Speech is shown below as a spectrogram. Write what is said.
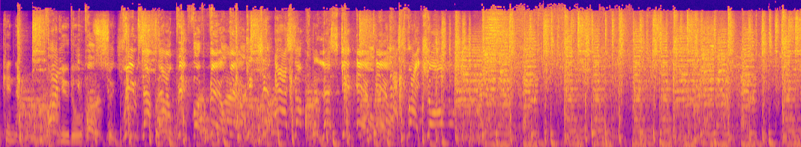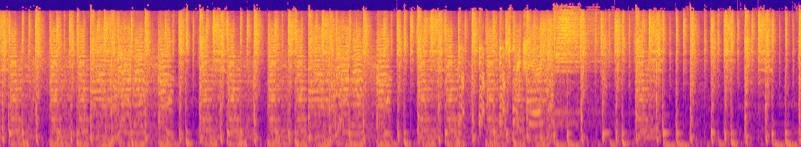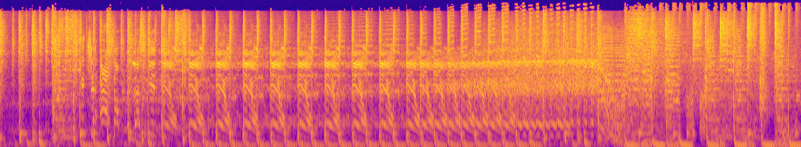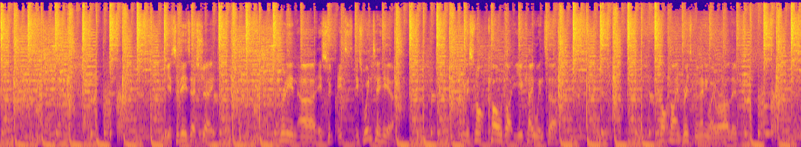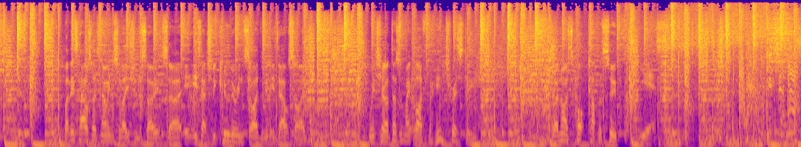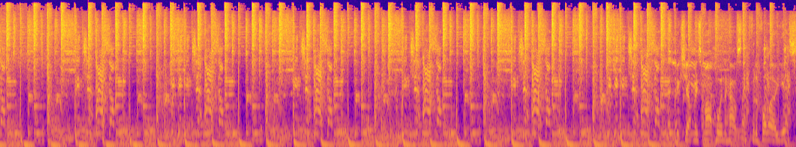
Chicken noodle soup. Is, SJ. Brilliant. Uh, it's, it's, it's winter here. I mean, it's not cold like UK winter. Not, not in Brisbane, anyway, where I live. But this house has no insulation, so it's, uh, it is actually cooler inside than it is outside, which uh, doesn't make life very interesting. So, a nice hot cup of soup. Yes. Big shout, Miss Marple in the house. Thank you for the follow. Yes.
